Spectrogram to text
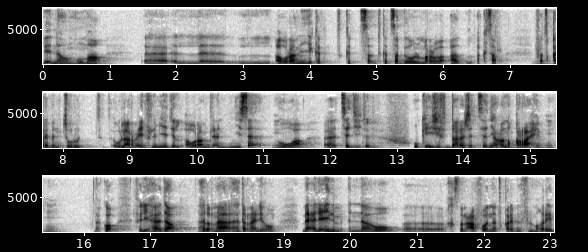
لأنهم هما آه الأورام اللي كتصاب بهم المرأة الأكثر. فتقريبا الثلث ولا 40% ديال الأورام اللي عند النساء هو الثدي آه، وكيجي في الدرجة الثانية عنق الرحم. داكوغ فلهذا هضرنا هضرنا عليهم. مع العلم أنه آه، خصنا نعرفوا أن تقريبا في المغرب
